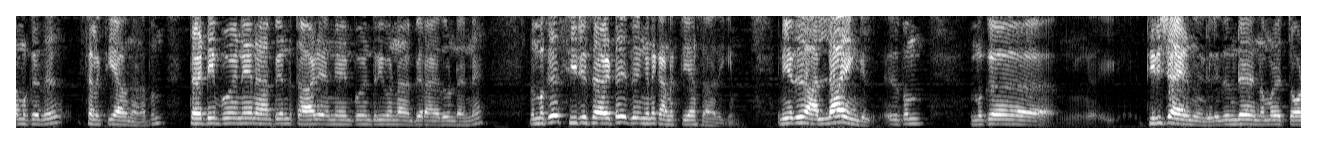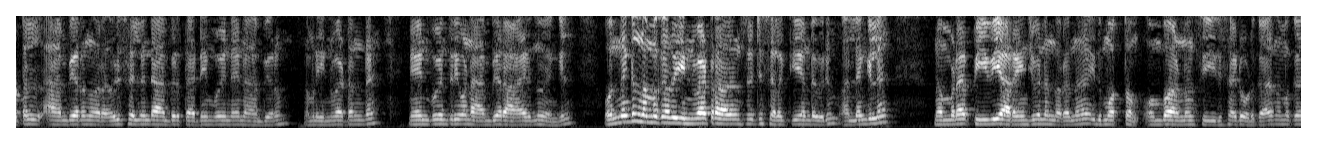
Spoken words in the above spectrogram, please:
നമുക്കിത് സെലക്ട് ചെയ്യാവുന്നതാണ്. അപ്പം തേർട്ടീൻ പോയിന്റ് നയൻ ആംബിയറിന് താഴെ nine point three one ampere ആയതുകൊണ്ട് തന്നെ നമുക്ക് സീരിയസ് ആയിട്ട് ഇത് ഇങ്ങനെ കണക്ട് ചെയ്യാൻ സാധിക്കും. ഇനി ഇത് അല്ല എങ്കിൽ ഇതിപ്പം നമുക്ക് തിരിച്ചായിരുന്നുവെങ്കിൽ ഇതിന്റെ നമ്മുടെ ടോട്ടൽ ആംബിയർ എന്ന് പറയുന്നത് ഒരു സെല്ലിന്റെ ആംബിയർ തേർട്ടീൻ പോയിന്റ് നയൻ ആംബിയറും നമ്മുടെ ഇൻവെർട്ടറിന്റെ nine point three one ampere ആയിരുന്നുവെങ്കിൽ ഒന്നെങ്കിൽ നമുക്കത് ഇൻവെർട്ടർ അതനുസരിച്ച് സെലക്ട് ചെയ്യേണ്ടി വരും. അല്ലെങ്കിൽ നമ്മുടെ പി വി അറേഞ്ച്മെന്റ് എന്ന് പറയുന്നത് ഇത് മൊത്തം ഒമ്പതെണ്ണം സീരീസ് ആയിട്ട് കൊടുക്കാതെ നമുക്ക്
